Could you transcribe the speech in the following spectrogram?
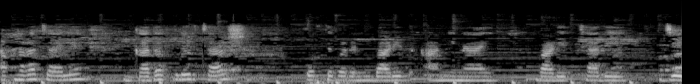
আপনারা চাইলে গাঁদা ফুলের চাষ করতে পারেন। বাড়ির আঙিনায়, বাড়ির ছাদে যে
